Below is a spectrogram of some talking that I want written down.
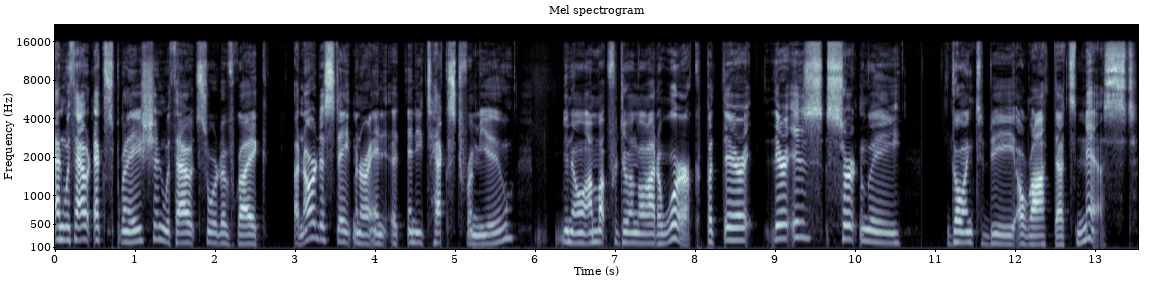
and without explanation, without sort of like an artist statement or any, any text from you, you know, I'm up for doing a lot of work. But there, there is certainly going to be a lot that's missed.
